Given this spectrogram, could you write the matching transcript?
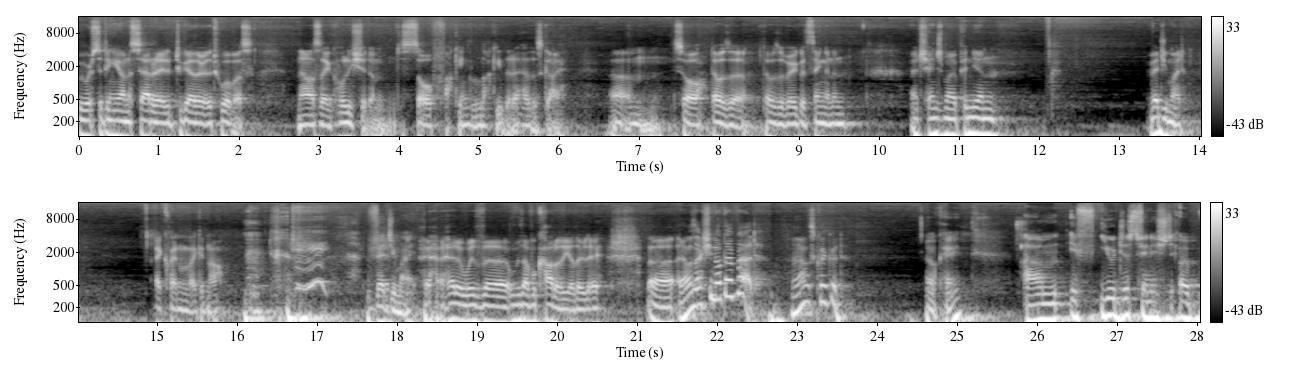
we were sitting here on a Saturday together, the two of us, and I was like, "Holy shit! I'm just so fucking lucky that I have this guy." Um, so that was a that was a very good thing, and then I changed my opinion. Vegemite. I quite like it now. Vegemite. I had it with uh, with avocado the other day, uh, and it was actually not that bad. That was quite good. Okay. Um, if you just finished, uh,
